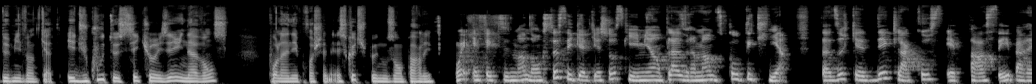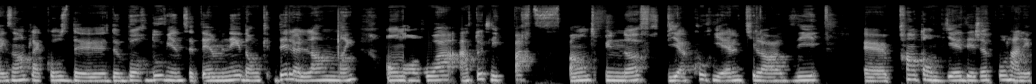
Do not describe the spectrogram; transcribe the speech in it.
2024 et du coup te sécuriser une avance pour l'année prochaine. Est-ce que tu peux nous en parler? Oui, effectivement. Donc ça, c'est quelque chose qui est mis en place vraiment du côté client. C'est-à-dire que dès que la course est passée, par exemple, la course de, de Bordeaux vient de se terminer, donc dès le lendemain, on envoie à toutes les participantes une offre via courriel qui leur dit euh, prends ton billet déjà pour l'année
